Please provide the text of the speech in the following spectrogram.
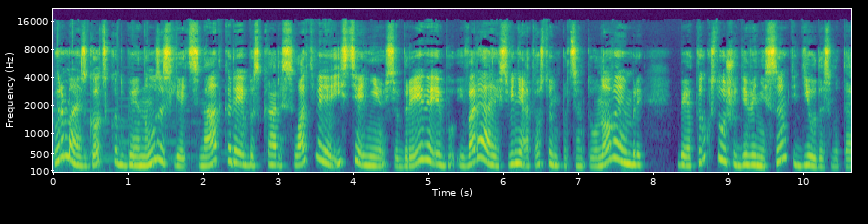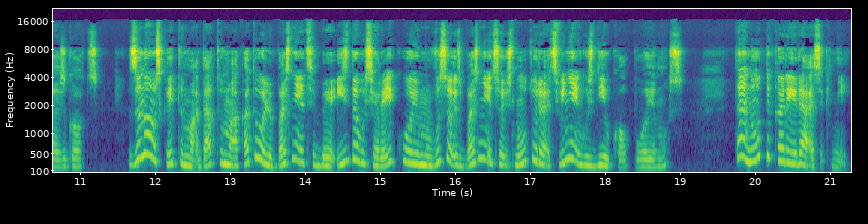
Pirmais gads, kad bija nozaslēgts neatkarības karas, Latvija izcīnījusi brīvību un varēja svinēt 18. novembri, bija 1920. gads. Zināms, ka itamā datumā katoļu baznīca bija izdevusi rīkojumu visos baznīcos noturēt svinīgus dievkalpojumus. Tā notika arī Rēzekņī,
